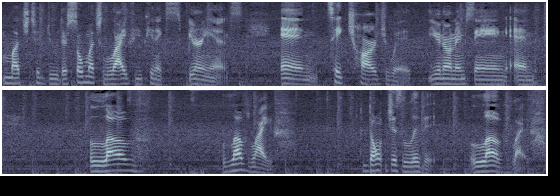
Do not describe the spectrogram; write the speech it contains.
much to do. There's so much life you can experience and take charge with you know what i'm saying? And love love life. Don't just live it, love life.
